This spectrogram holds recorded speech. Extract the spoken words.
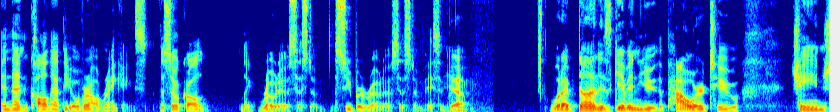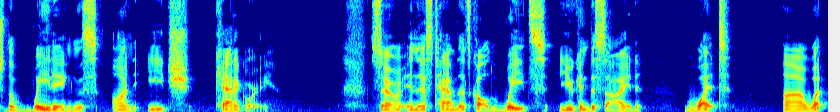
and then call that the overall rankings, the so called like roto system, the super roto system, basically Yeah. what I've done is given you the power to change the weightings on each category. So in this tab that's called weights, you can decide what uh, what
